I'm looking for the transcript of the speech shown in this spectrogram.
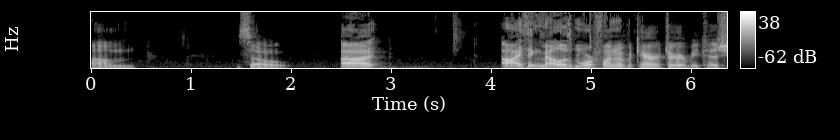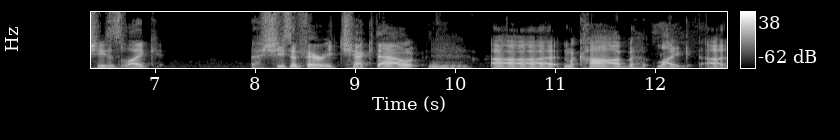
Um, so, uh, I think Mel is more fun of a character because she's like, she's a very checked out, Mm. uh, macabre, like uh,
